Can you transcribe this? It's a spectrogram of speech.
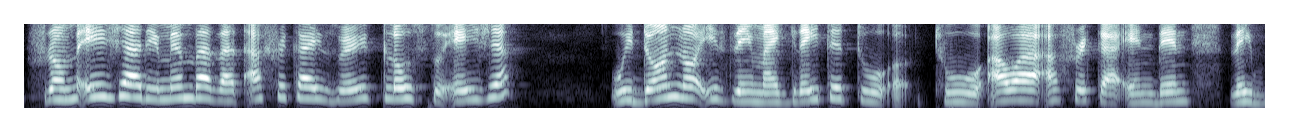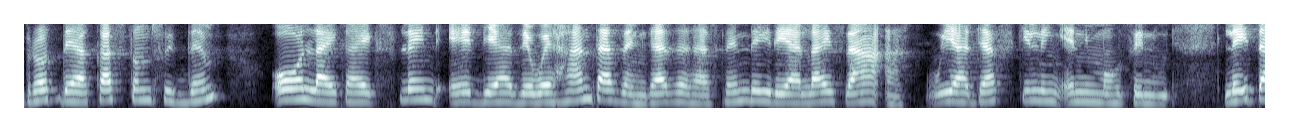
from Asia. Remember that Africa is very close to Asia. We don't know if they migrated to uh, to our Africa and then they brought their customs with them, or like I explained earlier, they were hunters and gatherers. Then they realized, ah, uh-uh, we are just killing animals, and later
